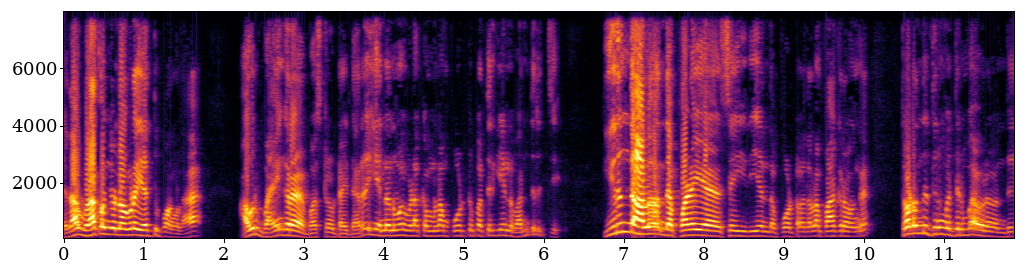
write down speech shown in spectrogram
ஏதாவது விளக்கம் சொன்னால் கூட ஏற்றுப்பாங்களா அவர் பயங்கர பஸ்ட் அவுட் ஆகிட்டார் என்னென்னமோ விளக்கம்லாம் போட்டு பத்திரிகையில் வந்துருச்சு. இருந்தாலும் அந்த பழைய செய்தி அந்த ஃபோட்டோ இதெல்லாம் பார்க்குறவங்க தொடர்ந்து திரும்ப திரும்ப அவரை வந்து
